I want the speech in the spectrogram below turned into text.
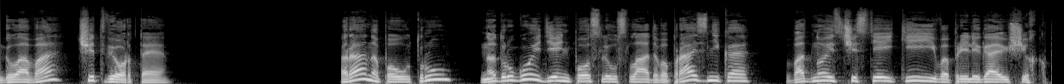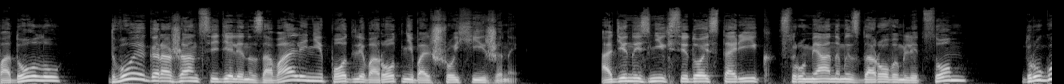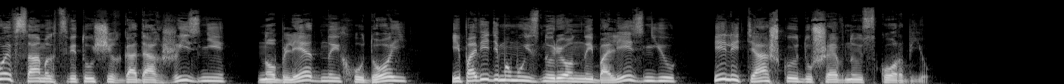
Глава четвертая. Рано поутру, на другой день после Усладова праздника, в одной из частей Киева, прилегающих к Подолу, двое горожан сидели на завалине подле ворот небольшой хижины. Один из них седой старик с румяным и здоровым лицом, другой в самых цветущих годах жизни, но бледный, худой и, по-видимому, изнуренный болезнью, или тяжкую душевную скорбью.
